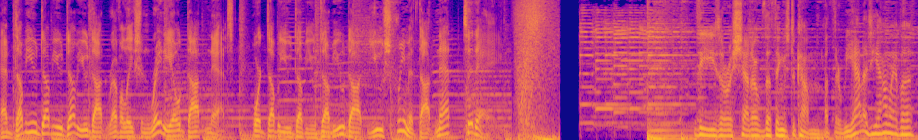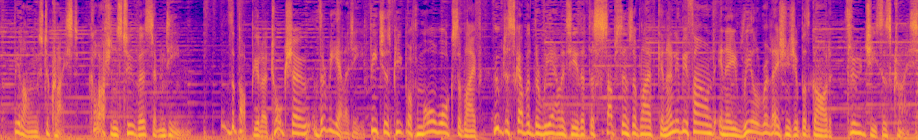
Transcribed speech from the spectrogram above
at www.revelationradio.net or www.ustreamit.net today. These are a shadow of the things to come, but the reality, however, belongs to Christ. Colossians 2 verse 17. The popular talk show The Reality features people from all walks of life who've discovered the reality that the substance of life can only be found in a real relationship with God through Jesus Christ.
